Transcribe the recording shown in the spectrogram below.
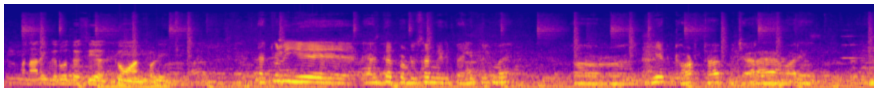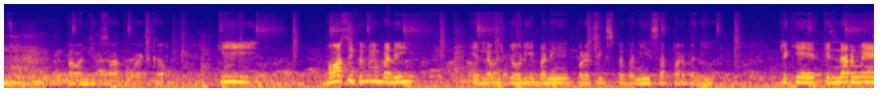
फ़िल्म बनाने की ज़रूरत ऐसी क्यों आन पड़ी? एक्चुअली ये एज द प्रोड्यूसर मेरी पहली फ़िल्म है और ये एक थॉट था विचार आया हमारे पवन जी के साथ बैठकर कि बहुत सी फ़िल्में बनी ये लव स्टोरी बनी पॉलिटिक्स पे बनी सब पर बनी। लेकिन किन्नर में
